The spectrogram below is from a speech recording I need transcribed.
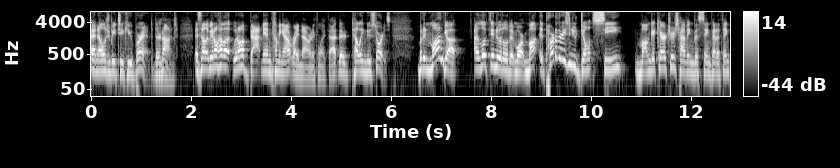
an LGBTQ brand. They're mm-hmm. not. It's not like we don't have a we don't have Batman coming out right now or anything like that. They're telling new stories. But in manga, I looked into it a little bit more. Mo- part of the reason you don't see manga characters having the same kind of thing,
